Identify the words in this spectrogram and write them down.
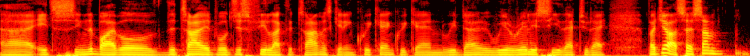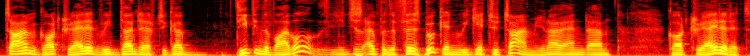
Uh, it's in the Bible. The time it will just feel like the time is getting quicker and quicker, and we don't. We really see that today. But yeah, so some time God created, we don't have to go deep in the Bible. You just open the first book and we get to time, you know, and um, God created it.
